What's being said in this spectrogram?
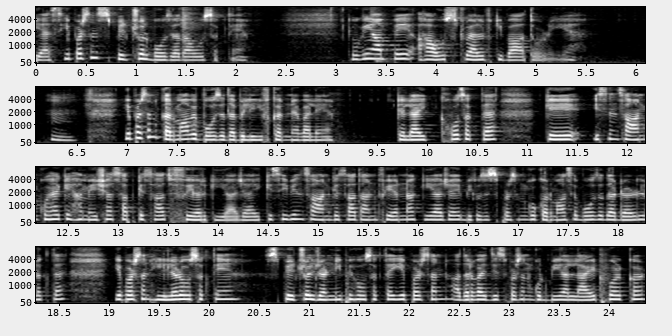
yes ये पर्सन स्पिरिचुअल बहुत ज़्यादा हो सकते हैं। क्योंकि यहाँ पे हाउस ट्वेल्व की बात हो रही है। hmm. ये पर्सन कर्मा पे बहुत ज़्यादा बिलीव करने वाले हैं। कि लाइक हो सकता है कि इस इंसान को है कि हमेशा सबके साथ फेयर किया जाए। किसी भी इंसान के साथ अनफेयर ना किया जाए बिकॉज़ इस पर्सन को कर्मा से बहुत ज़्यादा डर लगता है। ये पर्सन हीलर हो सकते हैं स्पिरिचुअल जर्नी पे हो सकता है ये person otherwise this person could be a light worker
